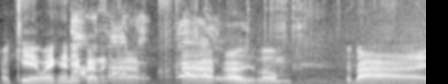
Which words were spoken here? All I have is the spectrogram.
โอเคไว้แค่นี้ก่อนนะครับต่อครับไม่สอนเลยเอาเดี๋ยวล้ม บ๊ายบาย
